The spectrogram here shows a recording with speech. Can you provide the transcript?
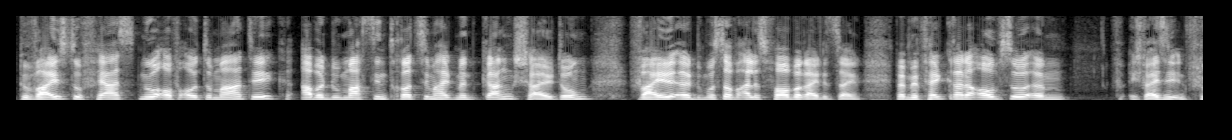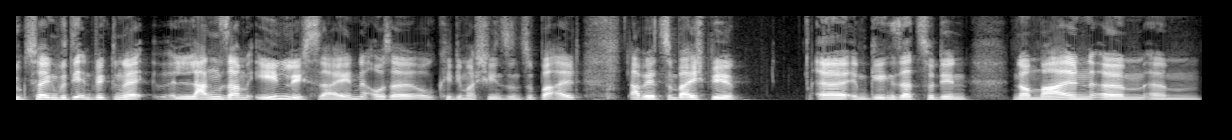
Du weißt, du fährst nur auf Automatik, aber du machst ihn trotzdem halt mit Gangschaltung, weil äh, du musst auf alles vorbereitet sein. Weil mir fällt gerade auf, so, ähm, ich weiß nicht, in Flugzeugen wird die Entwicklung ja langsam ähnlich sein, außer, okay, die Maschinen sind super alt. Aber jetzt zum Beispiel äh, im Gegensatz zu den normalen ähm, ähm,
